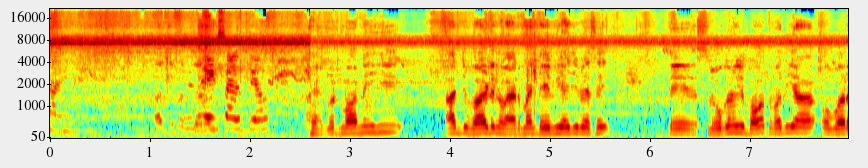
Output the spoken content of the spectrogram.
ਹਾਂਜੀ। ਦੇਖ ਸਕਦੇ ਹੋ। ਗੁੱਡ ਮਾਰਨਿੰਗ ਜੀ। ਅੱਜ ਵਰਲਡ এনवायरमेंट ਡੇ ਵੀ ਹੈ ਜੀ ਵੈਸੇ ਤੇ ਸਲੋਗਨ ਵੀ ਬਹੁਤ ਵਧੀਆ ਓਵਰ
